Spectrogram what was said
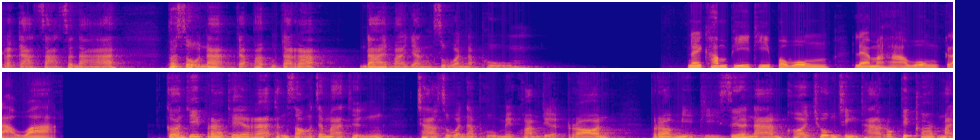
ประกาศศาสนา พระโสนะกับพระอุตระ ได้มายังสุวรรณภูมิ ในคำพีทีประวงและมหาวงกล่าวว่า ก่อนที่พระเถระทั้งสองจะมาถึง ชาวสุวรรณภูมิมีความเดือดร้อน เพราะมีผีเสื้อน้ำคอยช่วงชิงทารกที่คลอดใหม่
